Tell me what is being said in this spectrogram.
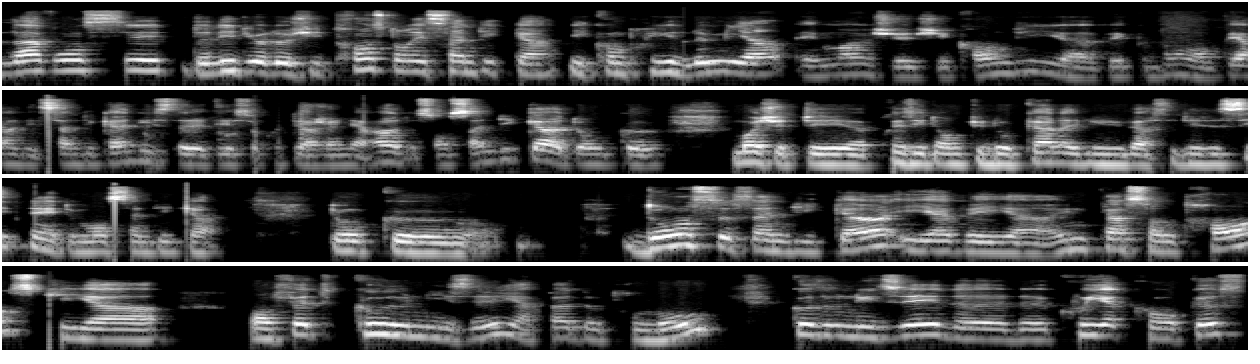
l'avancée de l'idéologie trans dans les syndicats, y compris le mien. Et moi, j'ai grandi avec, mon père était syndicaliste, il était secrétaire général de son syndicat. Donc, euh, moi, j'étais présidente du local à l'Université de Sydney, de mon syndicat. Donc, dans ce syndicat, il y avait une personne trans qui a en fait colonisé, il n'y a pas d'autre mot, colonisé le, Queer Caucus,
